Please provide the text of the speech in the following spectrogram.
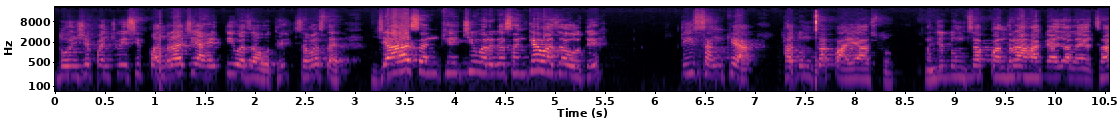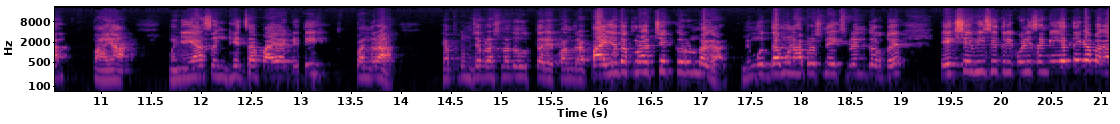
दोनशे पंचवीस ही पंधराची आहे ती वजा होते. समजताय? ज्या संख्येची वर्गसंख्या वजा होते ती संख्या हा तुमचा पाया असतो. म्हणजे तुमचा पंधरा हा काय झाला याचा पाया. म्हणजे या संख्येचा पाया किती? पंधरा. ह्या तुमच्या प्रश्नाचं उत्तर आहे पंधरा. पाहिजे तर क्रॉस चेक करून बघा. मी मुद्दामून हा प्रश्न एक्सप्लेन करतोय. एकशे वीस ही त्रिकोणी संख्या येते का बघा?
